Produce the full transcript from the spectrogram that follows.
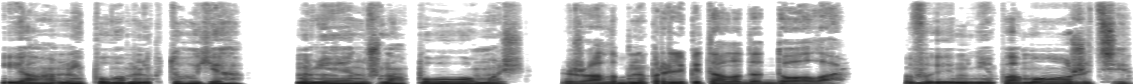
Я не помню, кто я. Мне нужна помощь», — жалобно пролепетала Додола. «Вы мне поможете?»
